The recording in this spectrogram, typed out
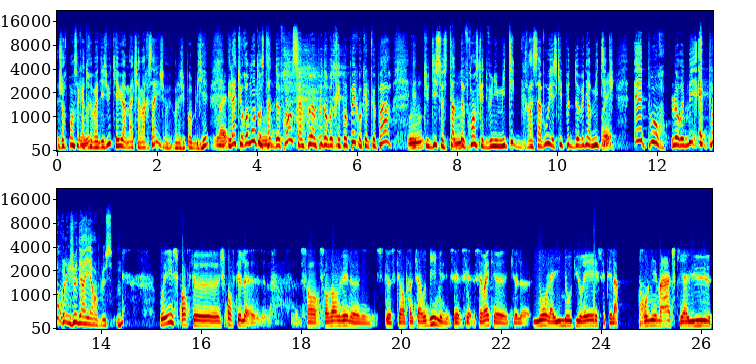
je repense à 98. Mhm. Il y a eu un match à Marseille, je, n'ai pas oublié. Et là, tu remontes au Stade mhm. de France, un peu un peu dans votre épopée, quoi, quelque part. Et mhm. tu dis ce Stade de France qui est devenu mythique grâce à vous. Est-ce qu'il peut devenir mythique et pour le rugby et pour les jeux derrière en plus? Hmm? Oui, je pense que je pense que sans, sans enlever le, ce que ce qu'est en train de faire rugby, mais c'est vrai que, que le, nous on l'a inauguré, c'était la premier match qu'il y a eu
